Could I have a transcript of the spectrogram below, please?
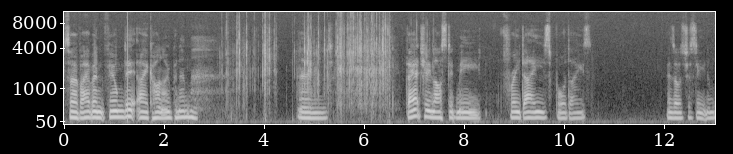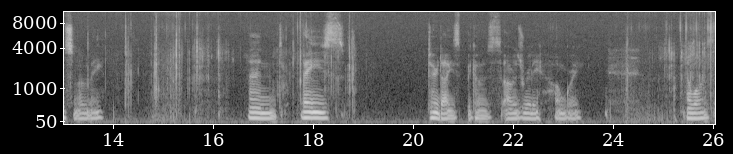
so if I haven't filmed it I can't open them and they actually lasted me three days, four days, as I was just eating them slowly. And these two days because I was really hungry. I was,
